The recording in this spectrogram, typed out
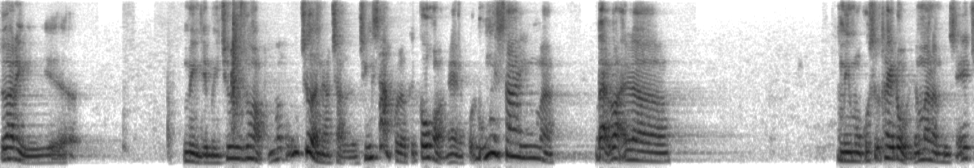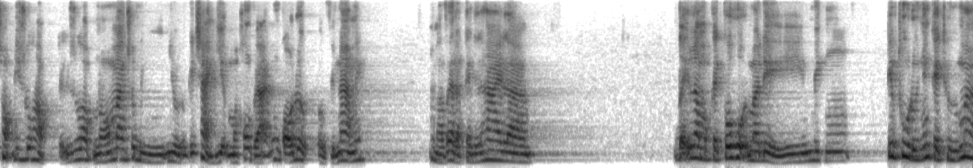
Thực ra thì ờ, mình thì mình chưa đi du học nó cũng chưa nào trả lời chính xác là cái câu hỏi này là có đúng hay sai nhưng mà đại loại là mình muốn có sự thay đổi, nhưng mà là mình sẽ chọn đi du học, tại du học nó mang cho mình nhiều những cái trải nghiệm mà không phải ai cũng có được ở Việt Nam ấy. Mà vậy là cái thứ hai là đấy là một cái cơ hội mà để mình tiếp thu được những cái thứ mà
